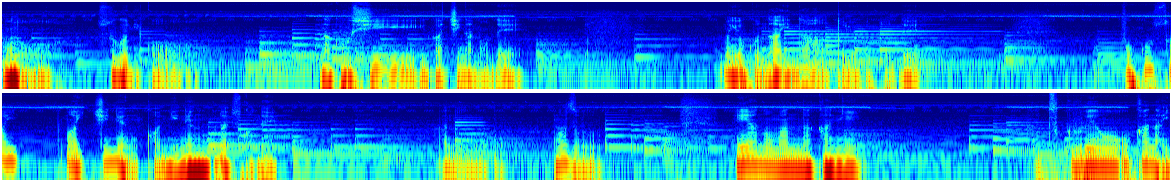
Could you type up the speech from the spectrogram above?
う、物をすぐにこう、なくしがちなので、くないなということで、ここ最まあ1年か2年ぐらいですかね。あの、まず、部屋の真ん中に机を置かないっ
